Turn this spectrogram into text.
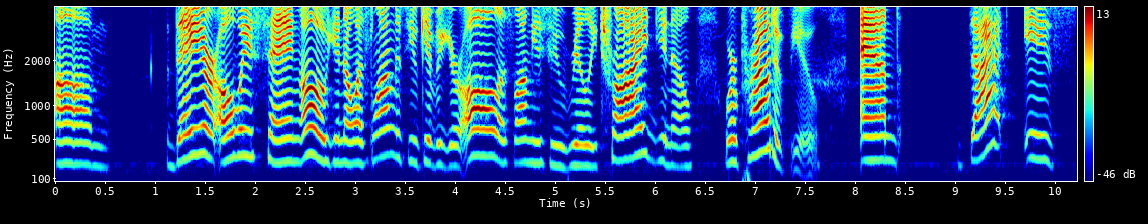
Um, they are always saying, oh, you know, as long as you give it your all, as long as you really tried, you know, we're proud of you. And that is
